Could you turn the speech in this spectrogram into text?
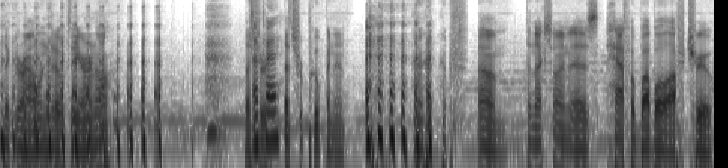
the ground of the urinal. That's Okay. for that's for pooping in. um, the next one is half a bubble off true.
